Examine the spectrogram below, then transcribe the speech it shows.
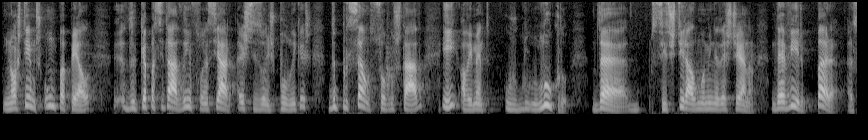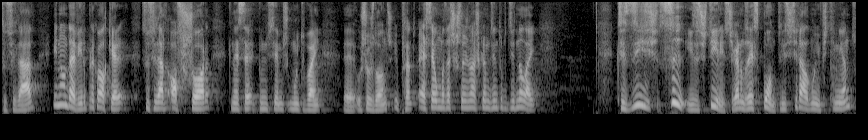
Nós temos um papel de capacidade de influenciar as decisões públicas, de pressão sobre o Estado e, obviamente, o lucro da, se existir alguma mina deste género, deve ir para a sociedade e não deve ir para qualquer sociedade offshore que conhecemos muito bem eh, os seus donos. E, portanto, essa é uma das questões que nós queremos introduzir na lei. Que se, se existirem, se chegarmos a esse ponto de existir algum investimento,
